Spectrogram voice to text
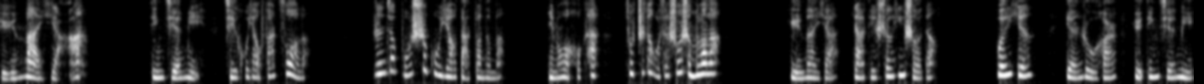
于曼雅，丁杰米几乎要发作了。人家不是故意要打断的吗？你们往后看就知道我在说什么了啦。于曼雅压低声音说道。闻言，颜汝儿与丁杰米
